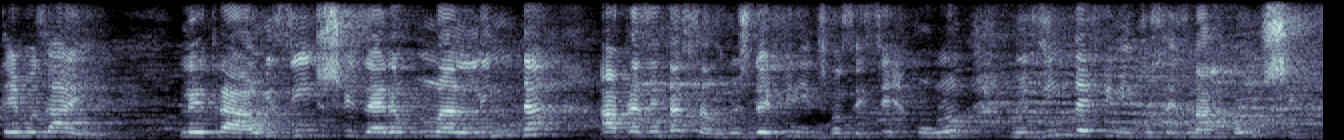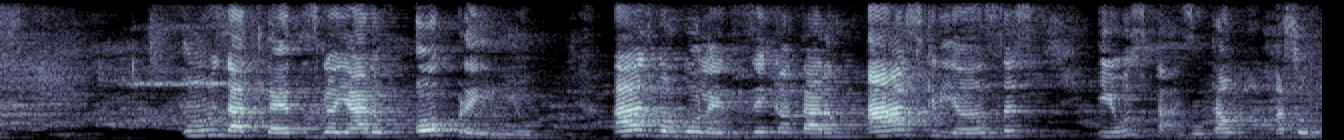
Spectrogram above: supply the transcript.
Temos aí, letra A, os índios fizeram uma linda apresentação. Nos definidos vocês circulam, nos indefinidos vocês marcam um X. Uns atletas ganharam o prêmio. As borboletas encantaram as crianças e os pais. Então, assunto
